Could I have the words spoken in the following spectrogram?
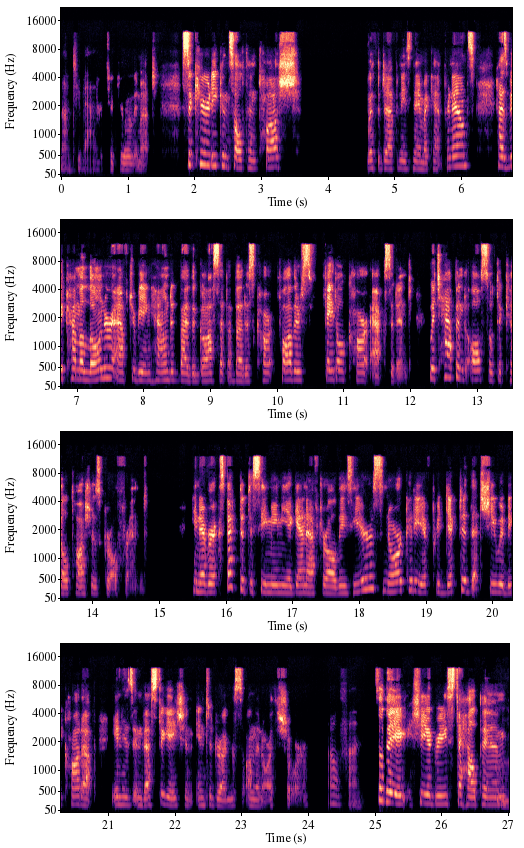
not too bad, particularly much. Security consultant Tosh, with a Japanese name I can't pronounce, has become a loner after being hounded by the gossip about his car- father's fatal car accident, which happened also to kill Tosh's girlfriend. He never expected to see Mimi again after all these years, nor could he have predicted that she would be caught up in his investigation into drugs on the North Shore. Oh, fun. So they she agrees to help him. Hmm.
